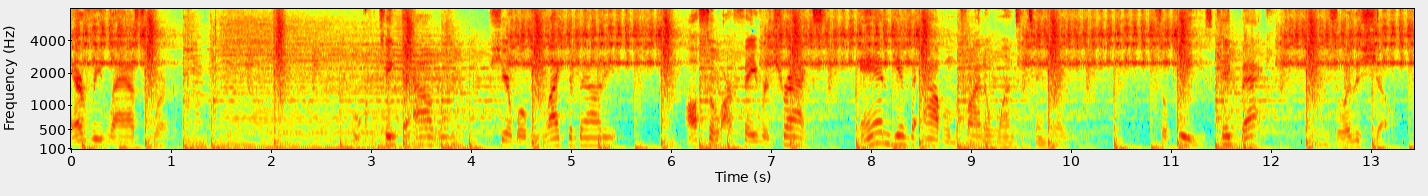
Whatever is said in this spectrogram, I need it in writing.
Every Last Word. We'll critique the album, share what we liked about it, also our favorite tracks, and give the album a final 1 to 10 rating. So please kick back and enjoy the show.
